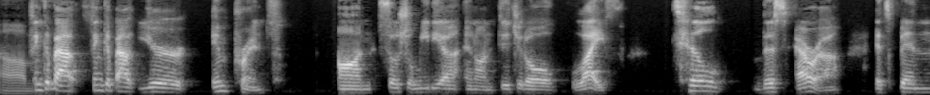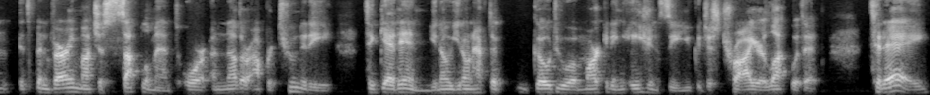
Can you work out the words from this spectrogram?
Um, think about think about your imprint on social media and on digital life. Till this era it's been it's been very much a supplement or another opportunity to get in. You know you don't have to go to a marketing agency. You could just try your luck with it. Today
